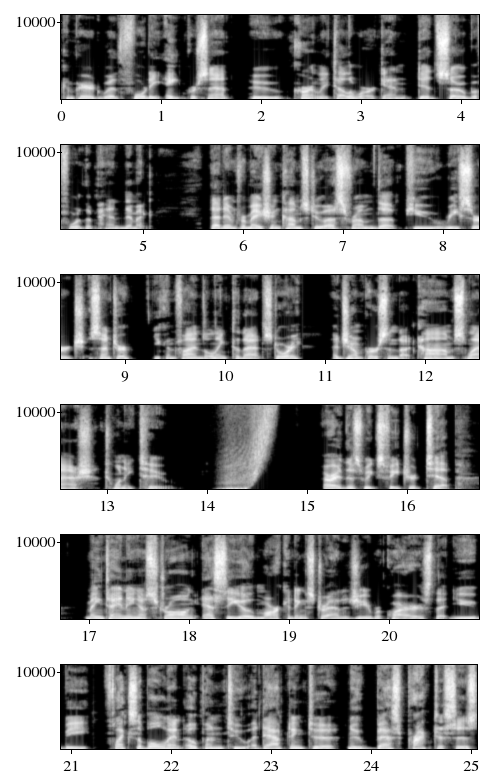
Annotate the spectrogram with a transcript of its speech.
compared with 48% who currently telework and did so before the pandemic. That information comes to us from the Pew Research Center. You can find the link to that story at jimperson.com slash 22. All right, this week's featured tip. Maintaining a strong SEO marketing strategy requires that you be flexible and open to adapting to new best practices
